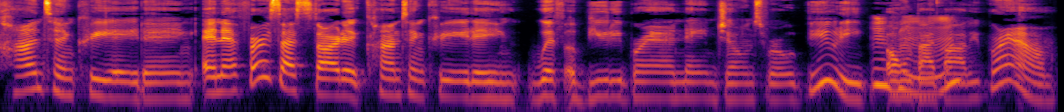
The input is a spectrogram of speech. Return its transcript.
content creating. And at first, I started content creating with a beauty brand named Jones Road Beauty, owned by Mhm. Bobbi Brown.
